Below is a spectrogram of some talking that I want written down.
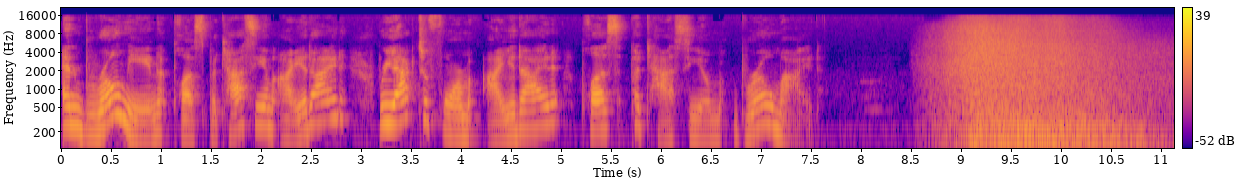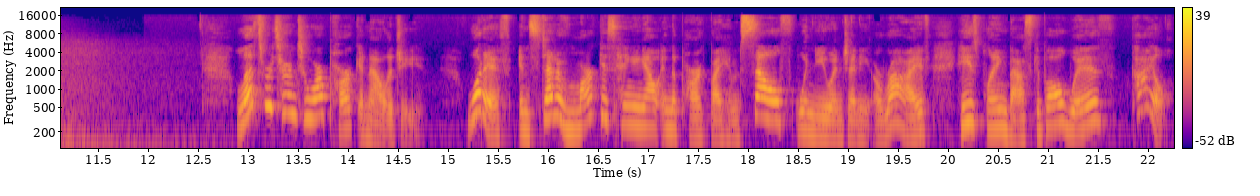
and bromine plus potassium iodide react to form iodine plus potassium bromide. Let's return to our park analogy. What if, instead of Marcus hanging out in the park by himself when you and Jenny arrive, he's playing basketball with Kyle?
